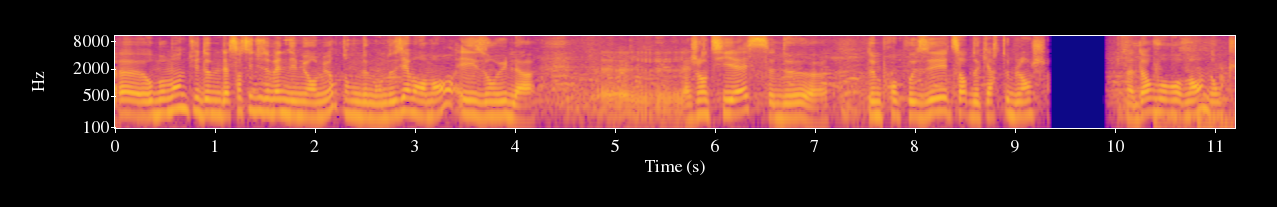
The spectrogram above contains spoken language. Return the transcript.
au moment de la sortie du domaine des murmures, donc de mon deuxième roman, et ils ont eu la, la gentillesse de, de, me proposer une sorte de carte blanche. J'adore vos romans, donc,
